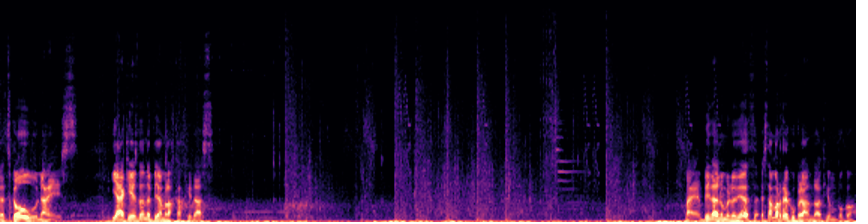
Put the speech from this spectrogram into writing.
Let's go, nice. Y aquí es donde pillamos las cajitas. Vale, vida número 10. Estamos recuperando aquí un poco.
